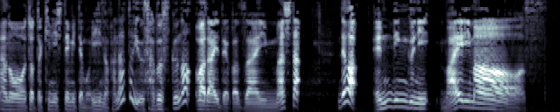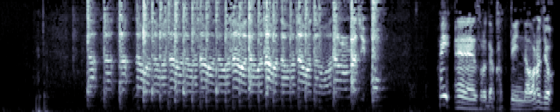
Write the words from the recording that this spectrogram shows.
あのちょっと気にしてみてもいいのかなというサブスクの話題でございました。では、エンディングに参りまーす。い、えー、それでは勝手に縄ラジオ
